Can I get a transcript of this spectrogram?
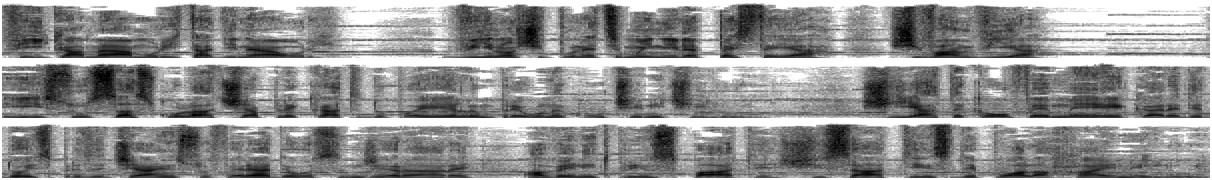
Fiica mea a murit adineauri, vino și puneți mâinile peste ea și va învia. Iisus s-a sculat și a plecat după el împreună cu ucenicii lui. Și iată că o femeie care de 12 ani suferea de o sângerare a venit prin spate și s-a atins de poala hainei lui,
